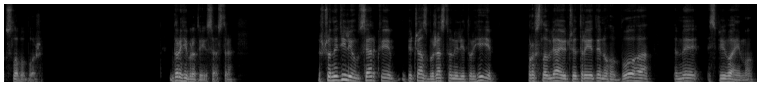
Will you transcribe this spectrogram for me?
Слово Боже. Дорогі брати і сестри, щонеділі в церкві під час Божественної літургії, прославляючи триєдиного Бога, ми співаємо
